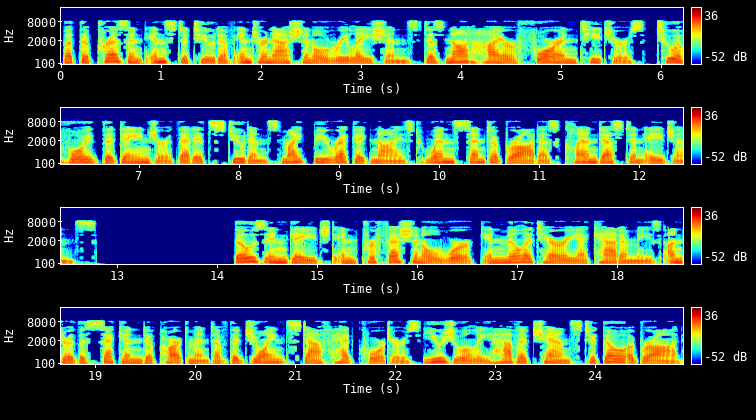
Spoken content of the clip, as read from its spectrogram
but the present Institute of International Relations does not hire foreign teachers, to avoid the danger that its students might be recognized when sent abroad as clandestine agents. Those engaged in professional work in military academies under the 2nd Department of the Joint Staff Headquarters usually have a chance to go abroad,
